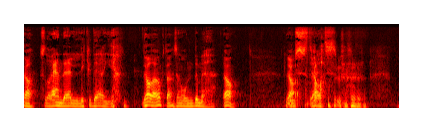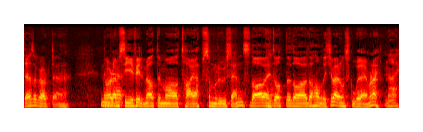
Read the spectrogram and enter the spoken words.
Ja. Så det er en del likvidering igjen. ja, det er nok det. En sånn runde med Ja. Ja, loose ja. det er så klart det. Men Når det- de sier i filmer at de må tie up some loose ends, da vet du at det, da, det handler ikke bare om sko og reimer, nei. Nei.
